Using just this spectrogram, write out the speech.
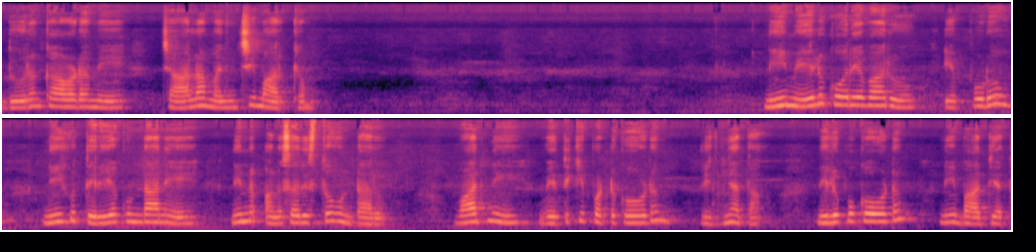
దూరం కావడమే చాలా మంచి మార్గం. నీ మేలు కోరేవారు ఎప్పుడూ నీకు తెలియకుండానే నిన్ను అనుసరిస్తూ ఉంటారు. వారిని వెతికి పట్టుకోవడం విజ్ఞత నిలుపుకోవటం నీ బాధ్యత.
